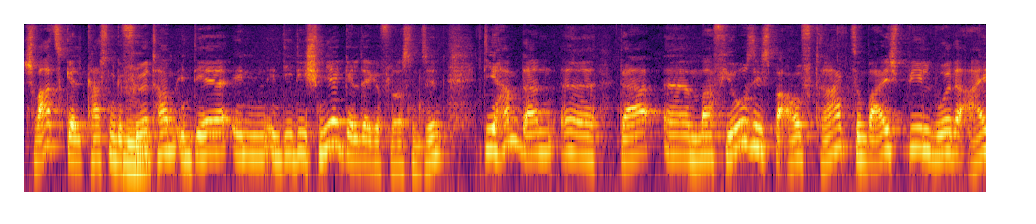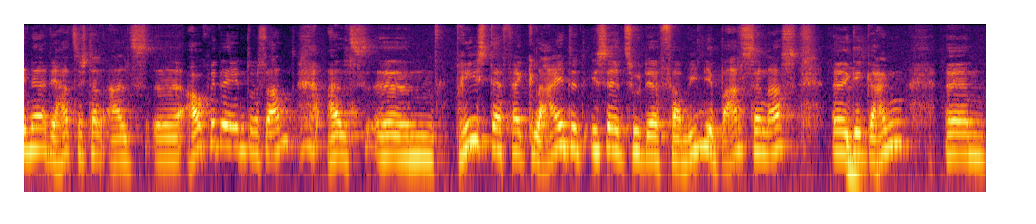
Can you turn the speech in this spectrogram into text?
Schwarzgeldkassen geführt haben, in, der, in, in die die Schmiergelder geflossen sind. Die haben dann äh, da äh, Mafiosis beauftragt. Zum Beispiel wurde einer, der hat sich dann als, äh, auch wieder interessant, als ähm, Priester verkleidet, ist er zu der Familie Barcenas äh, gegangen. Ähm,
